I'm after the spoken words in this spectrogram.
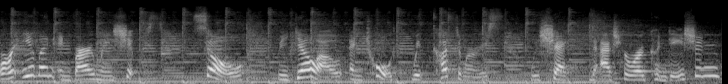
or even environment shifts. So, we go out and talk with customers. We check the actual condition,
